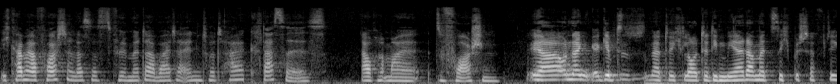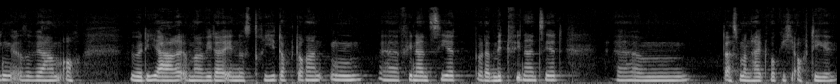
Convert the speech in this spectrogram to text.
ich kann mir auch vorstellen, dass das für MitarbeiterInnen total klasse ist, auch mal zu forschen. Ja, und dann gibt es natürlich Leute, die mehr damit sich beschäftigen. Also wir haben auch über die Jahre immer wieder Industriedoktoranden äh, finanziert oder mitfinanziert, ähm, dass man halt wirklich auch die,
